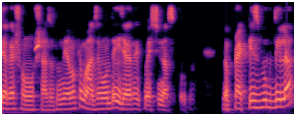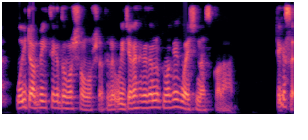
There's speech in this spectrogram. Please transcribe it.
জায়গায় সমস্যা আছে, তুমি আমাকে মাঝে মধ্যে এই জায়গা থেকে কোয়েশ্চেন আস করবে। বা প্র্যাকটিস বুক দিলা, ওই টপিক থেকে তোমার সমস্যা তাহলে ওই জায়গা থেকে যেন তোমাকে কোয়েশ্চেন আস করা হয়। ঠিক আছে?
